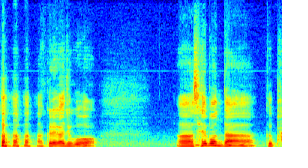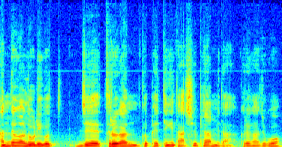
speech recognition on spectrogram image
그래가지고 아, 세 번 다 그 반등을 노리고 이제 들어간 그 배팅이 다 실패합니다. 그래가지고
